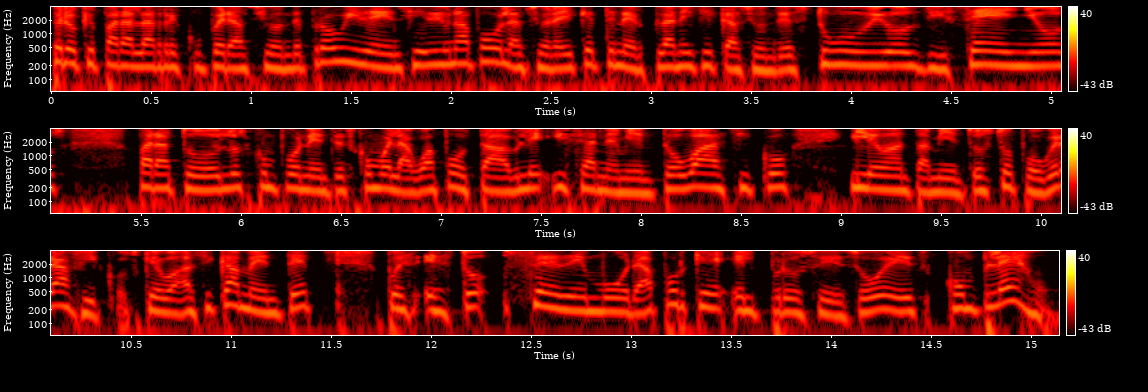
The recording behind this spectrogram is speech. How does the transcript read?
pero que para la recuperación de Providencia y de una población hay que tener planificación de estudios, diseños, para todos los componentes como el agua potable y saneamiento básico y levantamientos topográficos, que básicamente básicamente, pues esto se demora porque el proceso es complejo.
